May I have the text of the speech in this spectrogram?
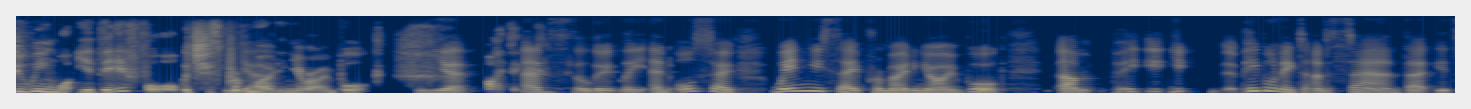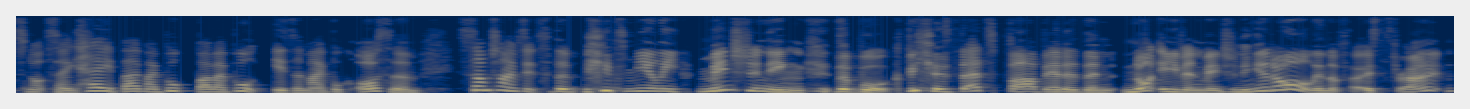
doing what you're there for, which is promoting yeah. your own book. Yeah, I think absolutely. And also, when you say promoting your own book, um, p- you, people need to understand that it's not saying, "Hey, buy my book, buy my book." Isn't my book awesome? Sometimes it's the it's merely mentioning the book because that's far better than not even mentioning it all in the post, right?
